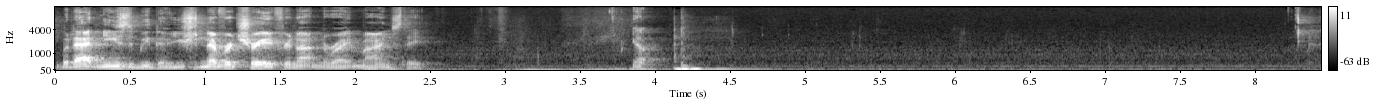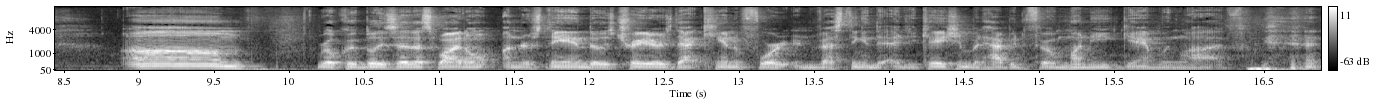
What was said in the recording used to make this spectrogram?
But that needs to be there. You should never trade if you're not in the right mind state. Yep. Um, real quick, Billy said that's why I don't understand those traders that can't afford investing into education, but happy to throw money gambling live.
